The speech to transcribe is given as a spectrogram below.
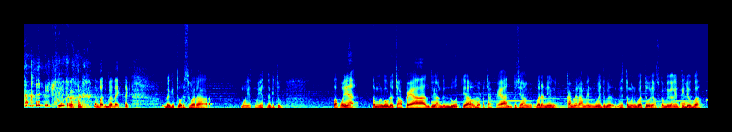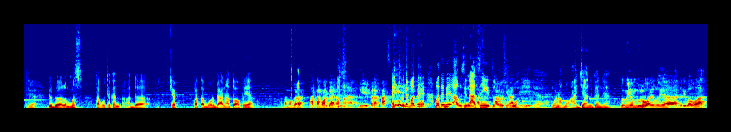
iya. Terus. Tempat gue naik tuh. udah gitu ada suara monyet-monyet udah gitu. Wah pokoknya temen gue udah capean tuh yang gendut ya udah kecapean. Terus yang badannya kameramen gue juga maksudnya temen gue tuh yang suka megangin video gue iya. dia udah lemes. Takutnya kan ada kayak Fata Morgana atau apa ya Fata Morgana, Fata Morgana mah di padang pasir Iya, matanya dia halusinasi gitu. halusinasi Wah, ya mau ajan kan ya? lu minum dulu kali lu ya dari bawah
